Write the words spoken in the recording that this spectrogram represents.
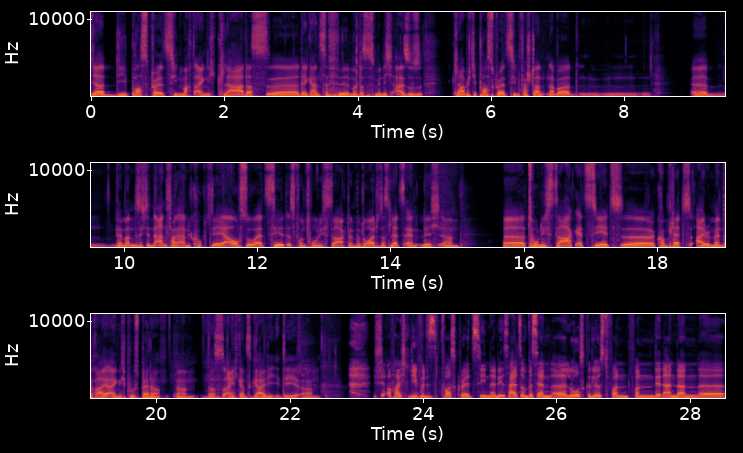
ja, die Post-Credit-Scene macht eigentlich klar, dass äh, der ganze Film, und das ist mir nicht, also so- klar habe ich die Post-Credit-Scene verstanden, aber äh, wenn man sich den Anfang anguckt, der ja auch so erzählt ist von Tony Stark, dann bedeutet das letztendlich, ähm, äh, Tony Stark erzählt äh, komplett Iron Man 3 eigentlich Bruce Banner. Ähm, das ist eigentlich ganz geil, die Idee. Ähm, Ich, oh, ich liebe diese Post-Credit-Scene. Ne? Die ist halt so ein bisschen äh, losgelöst von, von den anderen äh,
